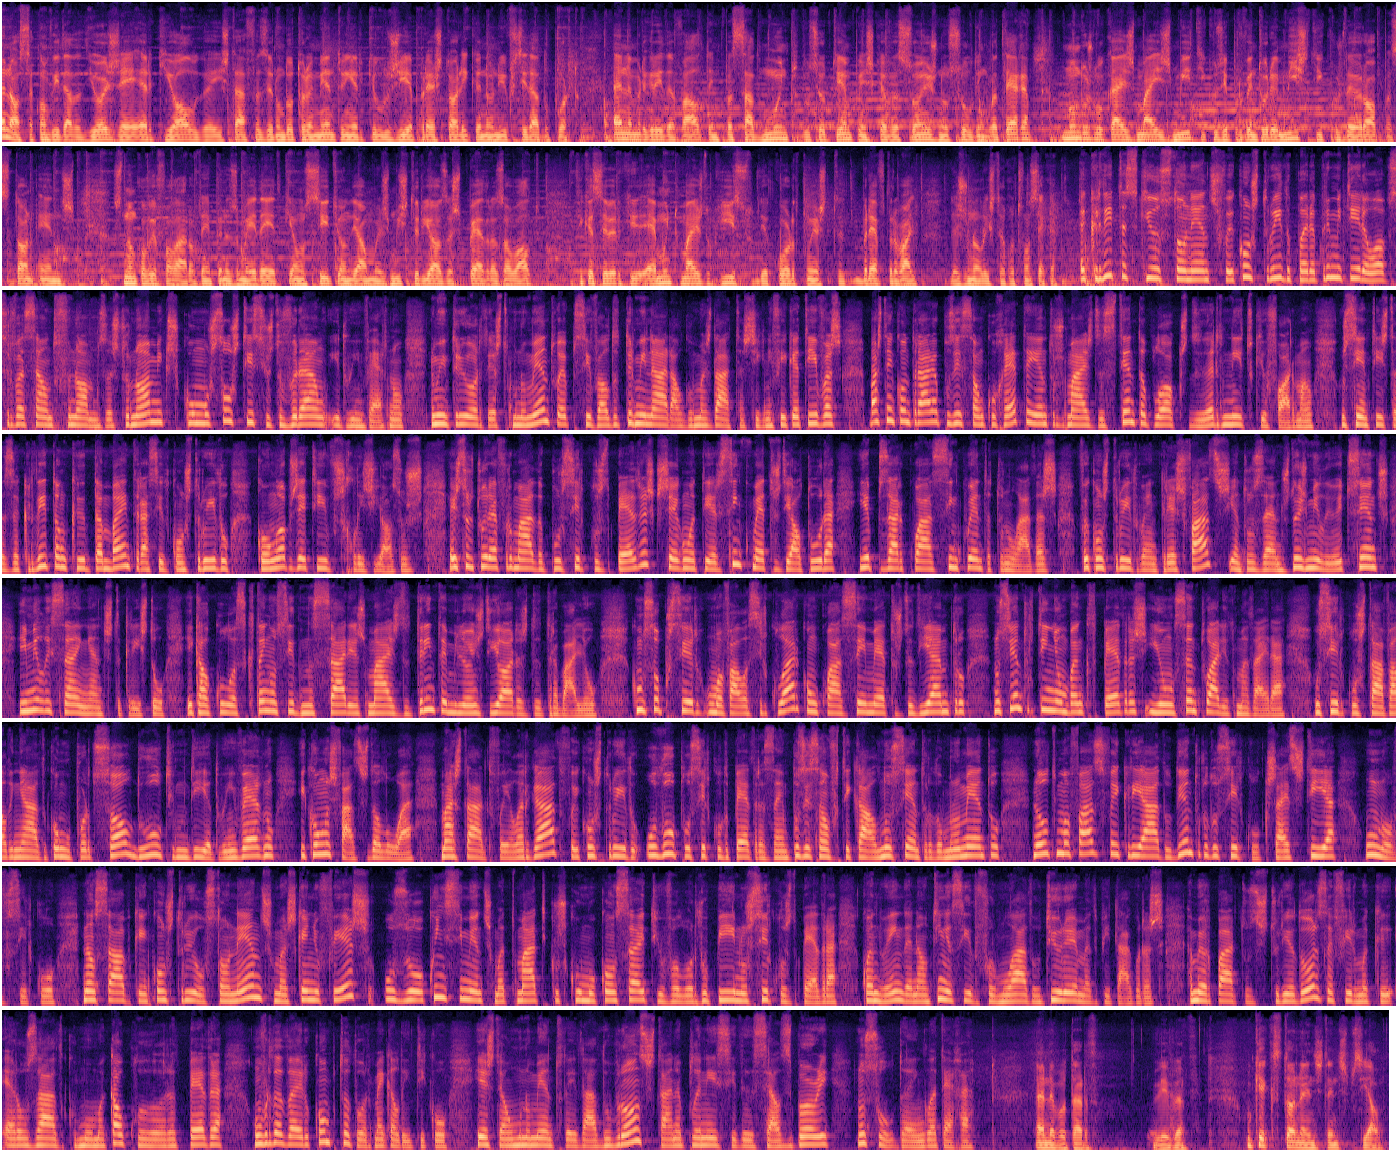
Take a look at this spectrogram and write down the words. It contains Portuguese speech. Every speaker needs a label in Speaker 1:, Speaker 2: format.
Speaker 1: A nossa convidada de hoje é arqueóloga e está a fazer um doutoramento em arqueologia pré-histórica na Universidade do Porto. Ana Margarida Val tem passado muito do seu tempo em escavações no sul de Inglaterra, num dos locais mais míticos e porventura místicos da Europa, Stonehenge. Se nunca ouviu falar ou tem apenas uma ideia de que é um sítio onde há umas misteriosas pedras ao alto, fica a saber que é muito mais do que isso, de acordo com este breve trabalho da jornalista Ruth Fonseca.
Speaker 2: Acredita-se que o Stonehenge foi construído para permitir a observação de fenómenos astronómicos como os solstícios de verão e do inverno. No interior deste monumento é possível determinar algumas datas significativas, basta encontrar a posição correta entre os mais de 70 blocos de arenito que o formam. Os cientistas acreditam que também terá sido construído com objetivos religiosos. A estrutura é formada por círculos de pedras que chegam a ter 5 metros de altura e a pesar quase 50 toneladas. Foi construído em três fases, entre os anos 2800 e 1100 a.C. e calcula-se que tenham sido necessárias mais de 30 milhões de horas de trabalho. Começou por ser uma vala circular com quase 100 metros de diâmetro. No centro tinha um banco de pedras e um santuário de madeira. O círculo estava alinhado com o pôr do último dia do inverno e com as fases da lua. Mais tarde foi alargado, foi construído o duplo círculo de pedras em posição vertical no centro do monumento. Na última fase foi criado dentro do círculo que já existia um novo círculo. Não sabe quem construiu o Stonehenge, mas quem o fez usou conhecimentos matemáticos como conceito e o valor do pi nos círculos de pedra, quando ainda não tinha sido formulado o teorema de Pitágoras. A maior parte dos historiadores afirma que era usado como uma calculadora de pedra, um verdadeiro computador megalítico. Este é um monumento da Idade do Bronze, está na planície de Salisbury, no sul da Inglaterra.
Speaker 1: Ana, boa tarde. Viva. O que é que Stonehenge tem de especial?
